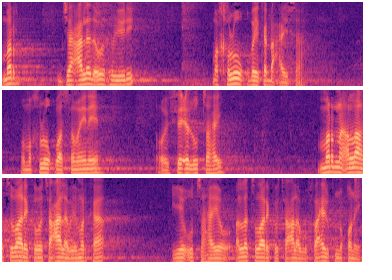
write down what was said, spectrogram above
mar jacalada wuxuu yidhi makhluuq bay ka dhacaysaa. Oo makhluuq baa samaynaya oo ay ficil u tahay. Marna allah tabaaraka wa tacaala bay markaa iyo u tahay oo allah tabaaraka wa tacaala buu faacilku noqonaya.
